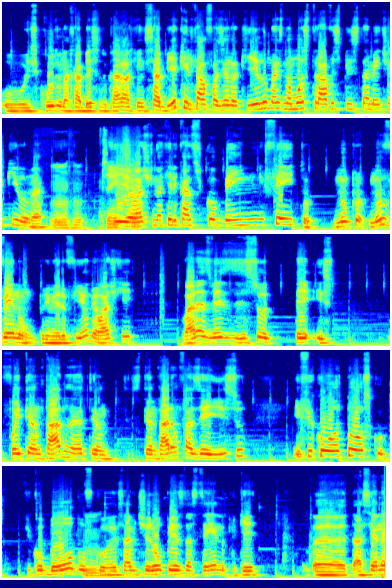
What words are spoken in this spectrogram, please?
o escudo na cabeça do cara, quem sabia que ele estava fazendo aquilo, mas não mostrava explicitamente aquilo, né? Uhum, sim, e sim. eu acho que naquele caso ficou bem feito. No, no Venom, primeiro filme, eu acho que várias vezes isso, te, isso foi tentado, né? Tentaram fazer isso e ficou tosco ficou bobo, hum. ficou, sabe, tirou o peso da cena, porque uh, a cena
